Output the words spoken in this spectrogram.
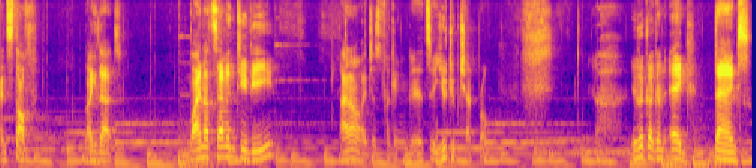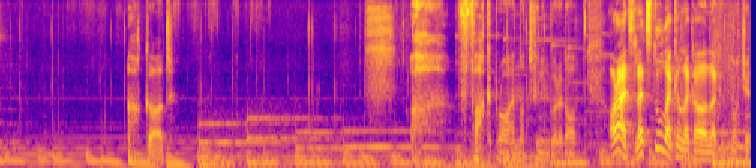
and stuff like that. Why not 7TV? I don't know. I just fucking it's a YouTube chat, bro. You look like an egg. Thanks. Oh god. Oh, fuck, bro. I'm not feeling good at all. All right, let's do like a like a like a not yet.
